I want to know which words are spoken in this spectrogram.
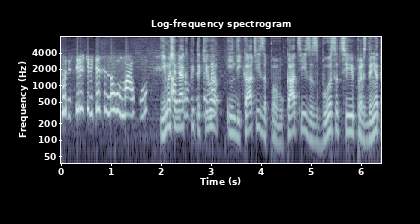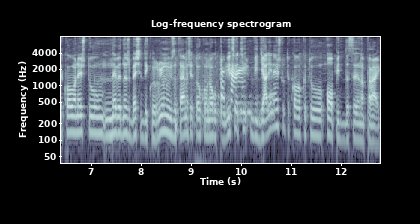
протестиращи или те са много малко. Имаше А, някакви такива страна- индикации за провокации, за сблъсъци. През деня такова нещо не веднъж беше декларирано и затова имаше толкова много полиция. е. Ти видя ли нещо такова като опит да се направи?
